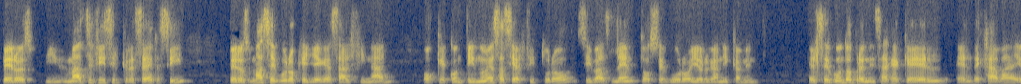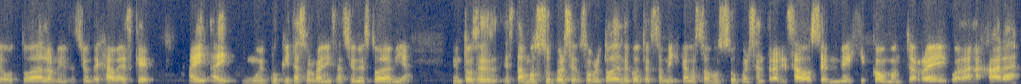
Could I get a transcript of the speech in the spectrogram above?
pero es más difícil crecer, sí, pero es más seguro que llegues al final o que continúes hacia el futuro si vas lento, seguro y orgánicamente. El segundo aprendizaje que él, él dejaba, eh, o toda la organización dejaba, es que hay, hay muy poquitas organizaciones todavía. Entonces, estamos súper, sobre todo en el contexto mexicano, estamos súper centralizados en México, Monterrey, Guadalajara,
